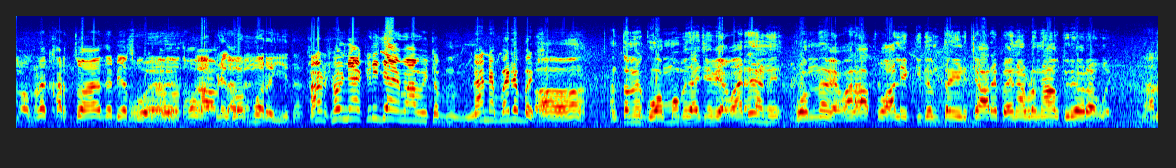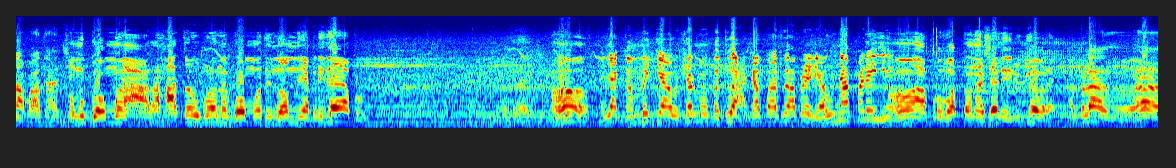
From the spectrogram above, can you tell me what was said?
હમણાં ખર્ચો આવ્યો તો બે છોકરાનો તો આપણે ગામમાં રહીએ ત્યાં ખર્ચો નીકળી જાય આવી તો ના ના બરાબર. હા અને તમે ગોમમાં બધા જે વ્યવહાર રહે ને ગોમના વ્યવહાર હાથો હાલ એકદમ ત્રણ ચારે ભાઈ આપણે ના આવતું રહેવા હોય. ના ના વાત સાચી. અમુક ગોમમાં હાથો ઉપર ને ગોમમાંથી નોમ નીકળી જાય આપણું. હા. એટલે ગમે તે અવસરમાં બધું આગા પાછું આપણે રહેવું ના પડે હા આપણું વતન હશે એર્યું કેવરાય પેલા હા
